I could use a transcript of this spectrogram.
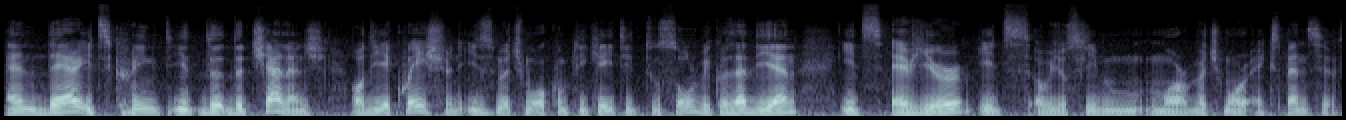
And there it's going, to, the, the challenge or the equation is much more complicated to solve because at the end it's heavier, it's obviously more, much more expensive.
